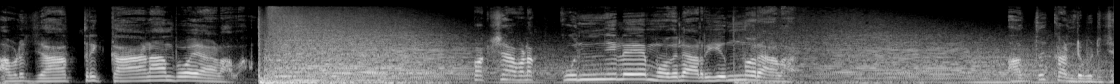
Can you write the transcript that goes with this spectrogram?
അവൾ രാത്രി കാണാൻ പോയ ആളാവാം. പക്ഷെ അവളെ കുഞ്ഞിലെ മുതൽ അറിയുന്ന ഒരാളാണ്. അത് കണ്ടുപിടിച്ച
